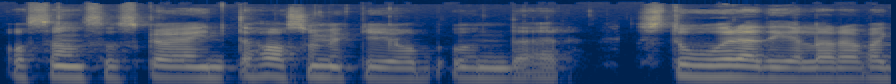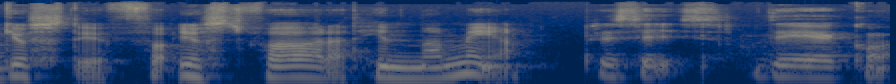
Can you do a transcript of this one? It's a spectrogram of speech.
Och sen så ska jag inte ha så mycket jobb under stora delar av augusti, för, just för att hinna med. Precis. Det kom...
